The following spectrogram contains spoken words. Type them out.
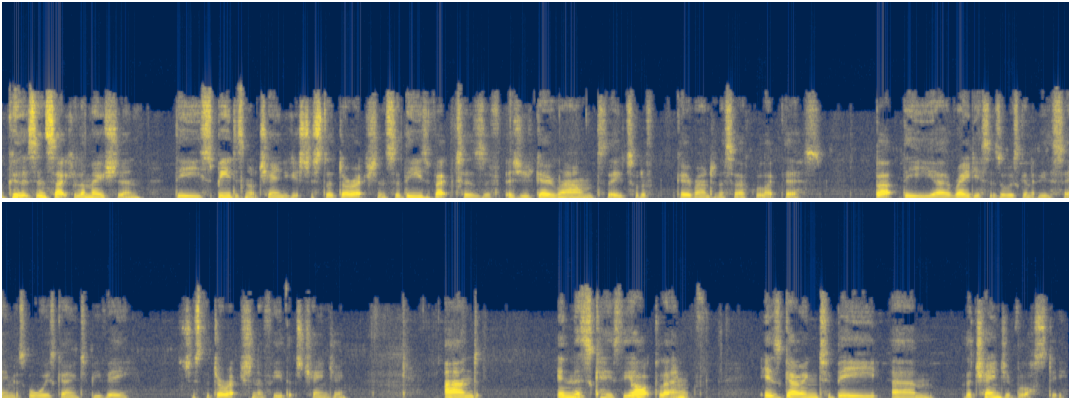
because it's in circular motion, the speed is not changing, it's just a direction. So these vectors, as you go round, they sort of go round in a circle like this. But the uh, radius is always going to be the same, it's always going to be v. It's just the direction of v that's changing. And in this case, the arc length is going to be um, the change in velocity.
